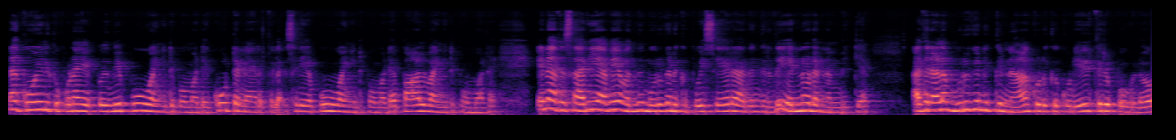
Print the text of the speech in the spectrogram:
நான் கோயிலுக்கு போனால் எப்போதுமே பூ வாங்கிட்டு போக மாட்டேன். கூட்ட நேரத்தில். சரியா பூ வாங்கிட்டு போக மாட்டேன். பால் வாங்கிட்டு போக மாட்டேன். ஏன்னா அது சரியாகவே வந்து முருகனுக்கு போய் சேராதுங்கிறது என்னோட நம்பிக்கை. அதனால் முருகனுக்கு நான் கொடுக்கக்கூடியது திருப்புகளோ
